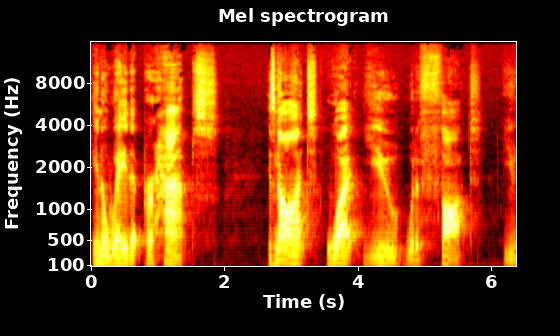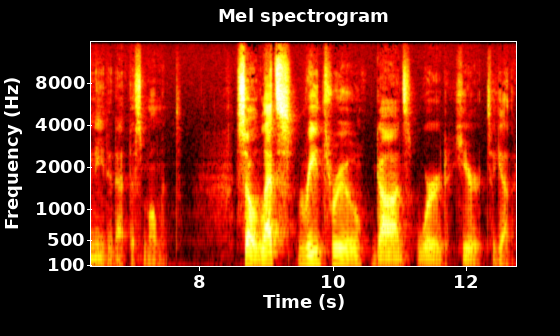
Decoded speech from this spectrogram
in a way that perhaps is not what you would have thought you needed at this moment. So let's read through God's word here together.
